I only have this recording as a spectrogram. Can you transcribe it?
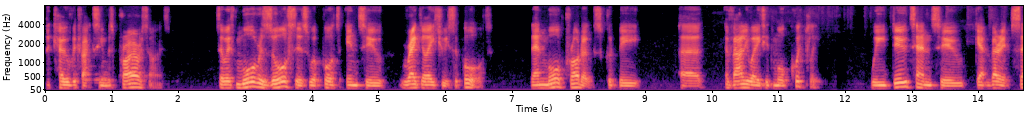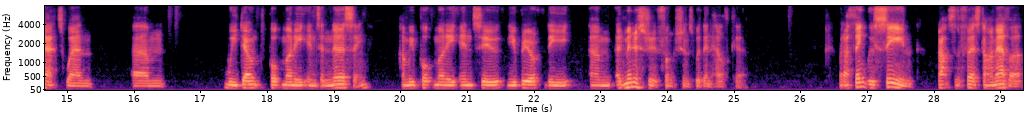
the COVID vaccine was prioritized. So, if more resources were put into regulatory support, then more products could be uh, evaluated more quickly. We do tend to get very upset when um, we don't put money into nursing and we put money into the, the um, administrative functions within healthcare. But I think we've seen, perhaps for the first time ever,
